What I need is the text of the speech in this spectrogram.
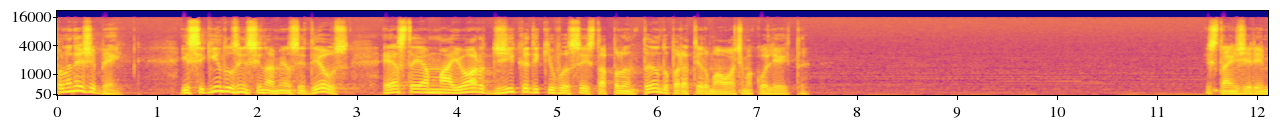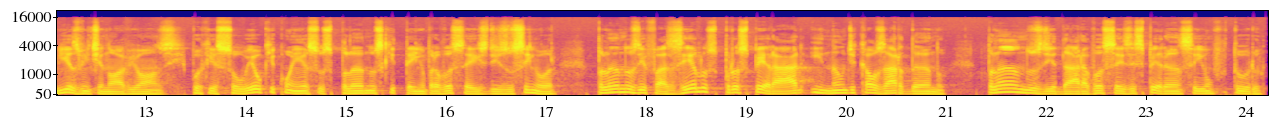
Planeje bem. E seguindo os ensinamentos de Deus, esta é a maior dica de que você está plantando para ter uma ótima colheita. Está em Jeremias 29, 11. Porque sou eu que conheço os planos que tenho para vocês, diz o Senhor. Planos de fazê-los prosperar e não de causar dano. Planos de dar a vocês esperança e um futuro.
